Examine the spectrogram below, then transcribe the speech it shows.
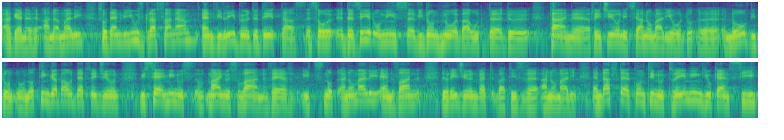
again uh, anomaly. So then we use Grafana and we label the data. So the zero means we don't know about the time region, it's anomaly or no, we don't know nothing about that region. We say minus, minus one where it's not anomaly and one the region that, that is anomaly. And after continued training, you can see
